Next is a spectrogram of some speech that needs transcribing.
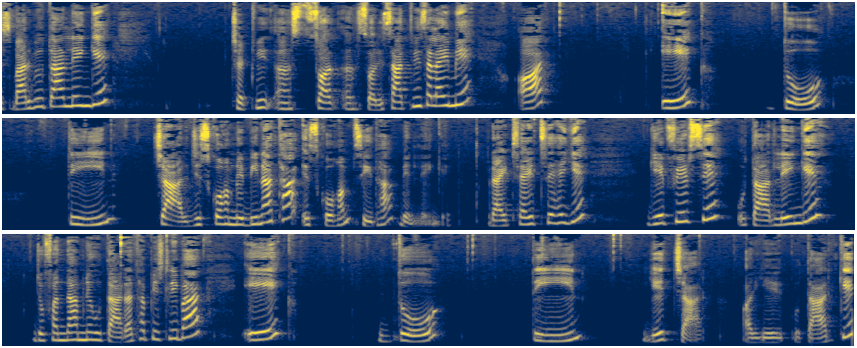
इस बार भी उतार लेंगे। छठवीं सॉरी सातवीं सलाई में और एक, दो, तीन, चार, जिसको हमने बिना था, इसको हम सीधा बिन लेंगे। राइट साइड से है ये। ये फिर से उतार लेंगे। जो फंदा हमने उतारा था पिछली बार, एक, दो, तीन, ये चार। और ये उतार के,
